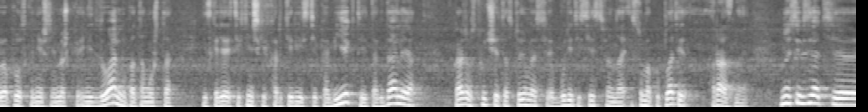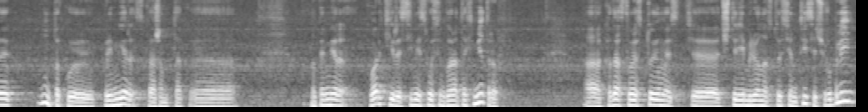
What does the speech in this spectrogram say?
Вопрос, конечно, немножко индивидуальный, потому что, исходя из технических характеристик объекта и так далее, в каждом случае эта стоимость будет, естественно, и сумма к уплате разная. Но если взять э, ну, такой пример, скажем так, э, например, квартира 78 квадратных метров, э, кадастровая стоимость 4 миллиона 107 тысяч рублей,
